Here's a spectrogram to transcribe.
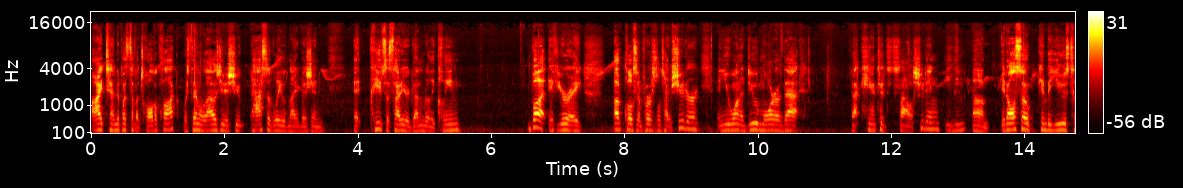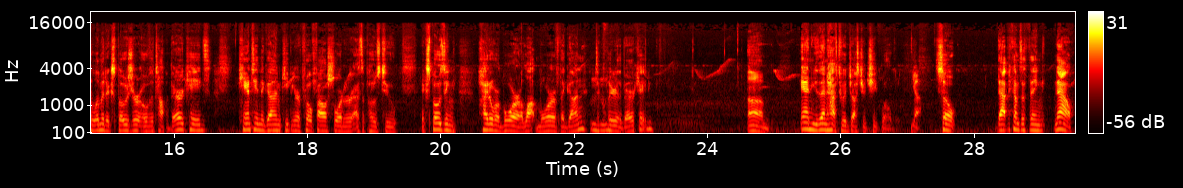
I tend to put stuff at 12 o'clock, which then allows you to shoot passively with night vision. It keeps the side of your gun really clean. But if you're a up close and personal type shooter and you want to do more of that that canted style shooting, hmm um, it also can be used to limit exposure over the top of barricades, canting the gun, keeping your profile shorter, as opposed to exposing height over bore a lot more of the gun to Mhm. clear the barricade. Um, and you then have to adjust your cheek weld. Yeah. So that becomes a thing. Now,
